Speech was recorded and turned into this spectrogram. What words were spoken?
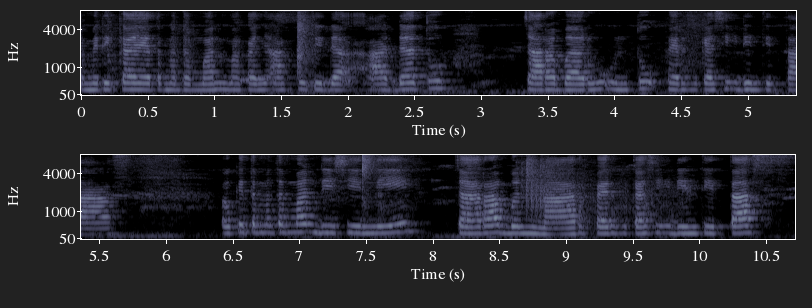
Amerika ya teman-teman makanya aku tidak ada tuh cara baru untuk verifikasi identitas. Oke teman-teman di sini cara benar verifikasi identitas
